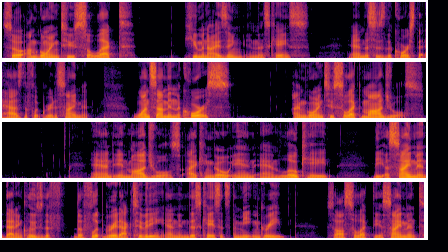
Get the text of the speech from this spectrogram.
So I'm going to select humanizing in this case and this is the course that has the Flipgrid assignment. Once I'm in the course, I'm going to select modules. And in modules, I can go in and locate the assignment that includes the, the Flipgrid activity. And in this case, it's the meet and greet. So I'll select the assignment.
